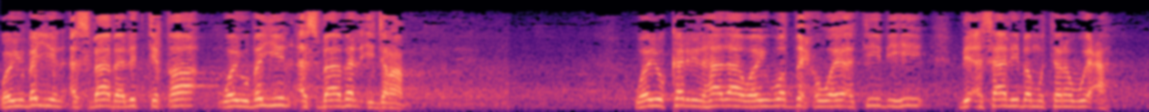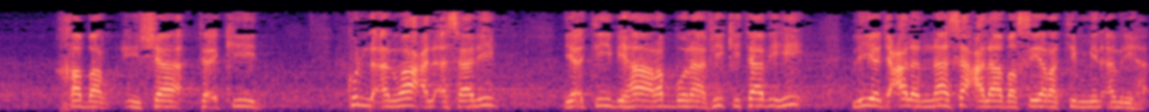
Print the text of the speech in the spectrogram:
ويبين أسباب الاتقاء ويبين أسباب الإجرام. ويكرر هذا ويوضحه ويأتي به بأساليب متنوعة. خبر إنشاء تأكيد كل أنواع الأساليب يأتي بها ربنا في كتابه ليجعل الناس على بصيرة من أمرها.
